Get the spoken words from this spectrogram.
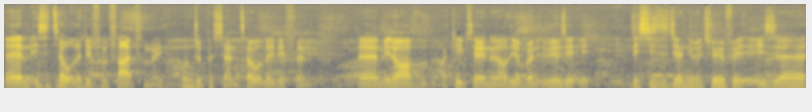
Um, it's a totally different fight for me, 100% totally different. Um, you know, I've, I keep saying in all the other interviews, it, it, this is the genuine truth. It is, uh,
